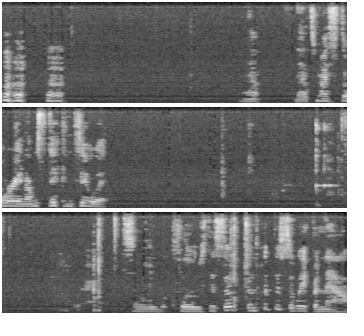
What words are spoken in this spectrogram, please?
yep, that's my story and I'm sticking to it. So we will close this up and put this away for now.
